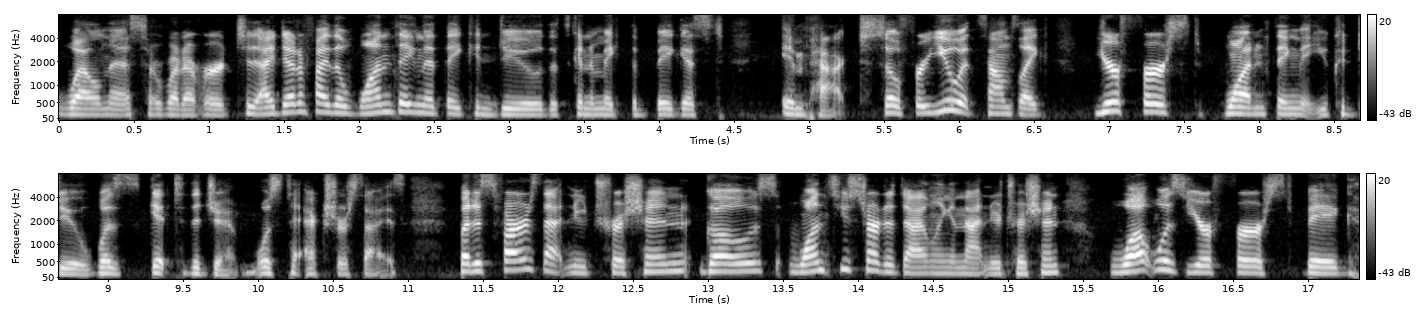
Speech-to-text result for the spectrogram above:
wellness or whatever, to identify the one thing that they can do that's going to make the biggest impact. So for you, it sounds like your first one thing that you could do was get to the gym, was to exercise. But as far as that nutrition goes, once you started dialing in that nutrition, what was your first big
